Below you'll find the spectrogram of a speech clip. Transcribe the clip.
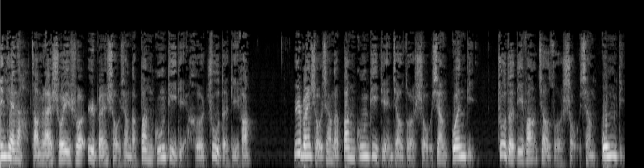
今天呢，咱们来说一说日本首相的办公地点和住的地方。日本首相的办公地点叫做首相官邸，住的地方叫做首相宫邸。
